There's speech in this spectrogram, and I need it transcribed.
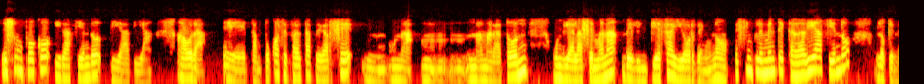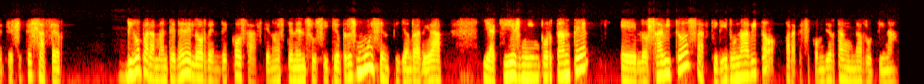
Es un poco ir haciendo día a día. Ahora, eh, tampoco hace falta pegarse mm, una, mm, una, maratón un día a la semana de limpieza y orden, no, es simplemente cada día haciendo lo que necesites hacer. Digo para mantener el orden de cosas que no estén en su sitio, pero es muy sencillo en realidad. Y aquí es muy importante eh, los hábitos, adquirir un hábito para que se convierta en una rutina.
